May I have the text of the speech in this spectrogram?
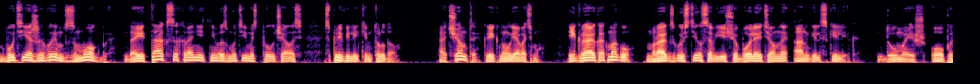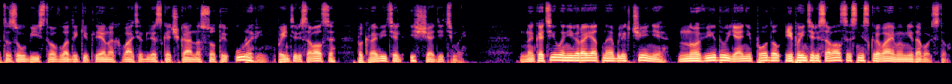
Будь я живым, взмог бы, да и так сохранить невозмутимость получалось с превеликим трудом. «О чем ты?» — крикнул я во тьму. «Играю как могу». Мрак сгустился в еще более темный ангельский лик. «Думаешь, опыта за убийство владыки тлена хватит для скачка на сотый уровень?» — поинтересовался покровитель ища тьмы. Накатило невероятное облегчение, но виду я не подал и поинтересовался с нескрываемым недовольством.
